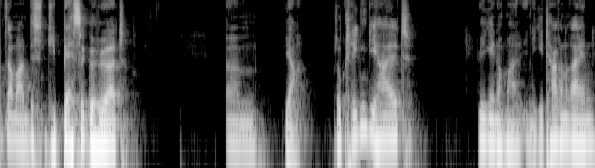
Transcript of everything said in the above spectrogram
Habt ihr mal ein bisschen die Bässe gehört. Ähm, ja, so klingen die halt. Wir gehen nochmal in die Gitarren rein.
